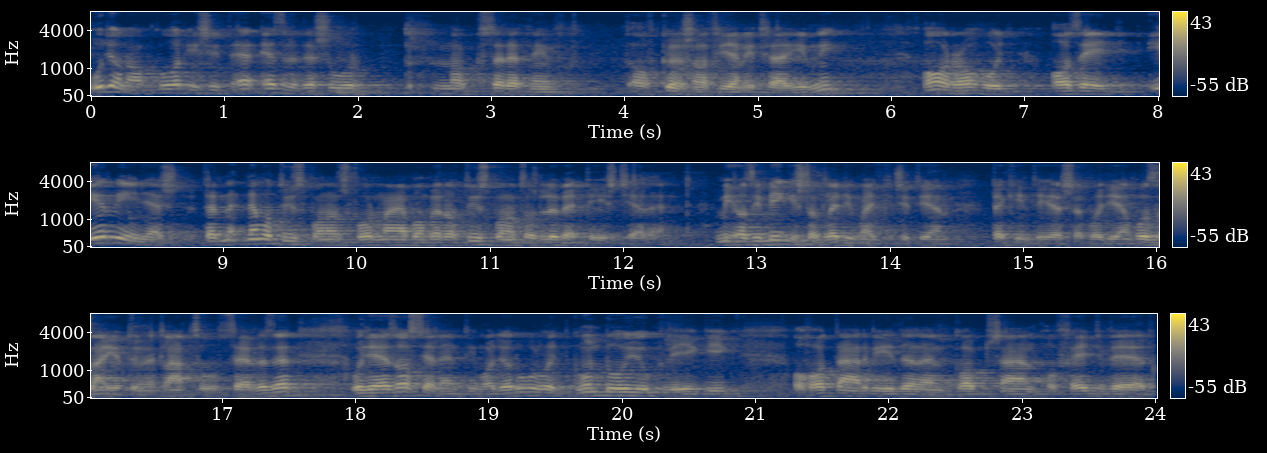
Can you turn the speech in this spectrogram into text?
Ugyanakkor, és itt e- ezredes úrnak szeretném a, különösen a figyelmét felhívni, arra, hogy az egy érvényes, tehát nem a tűzpanasz formájában, mert a tűzpanasz az lövetést jelent. Mi azért mégis csak legyünk már egy kicsit ilyen tekintélyesebb, vagy ilyen hozzáértőnek látszó szervezet. Ugye ez azt jelenti magyarul, hogy gondoljuk végig, a határvédelem kapcsán a fegyver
